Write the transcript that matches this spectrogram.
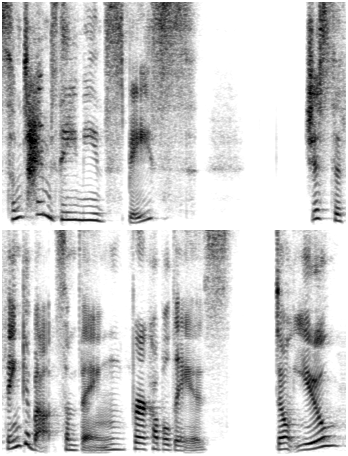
sometimes they need space just to think about something for a couple days. Don't you?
